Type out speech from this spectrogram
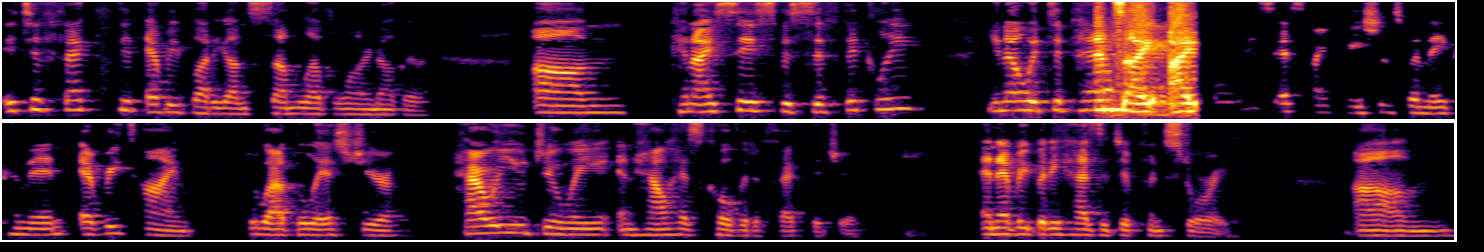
it's affected everybody on some level or another. Um, can I say specifically? You know, it depends. I, I always ask my patients when they come in every time throughout the last year, how are you doing and how has COVID affected you? And everybody has a different story. Um,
